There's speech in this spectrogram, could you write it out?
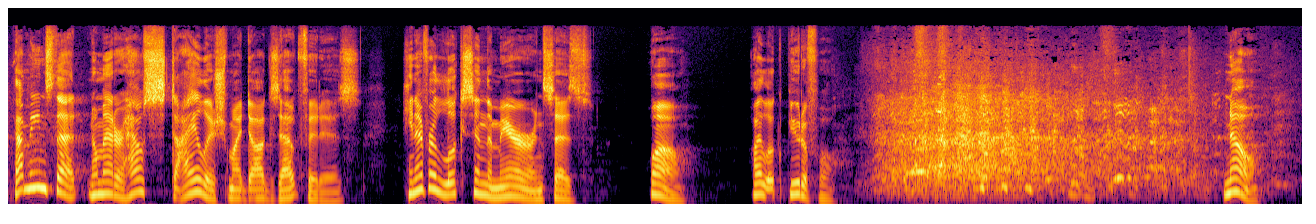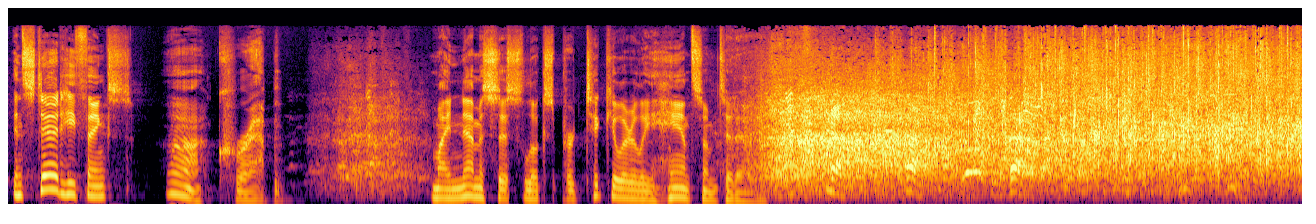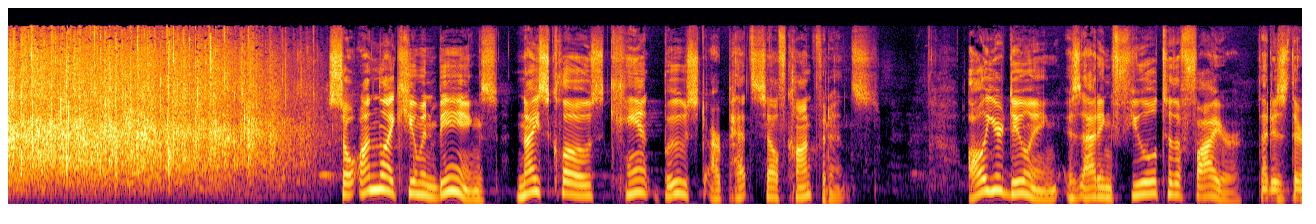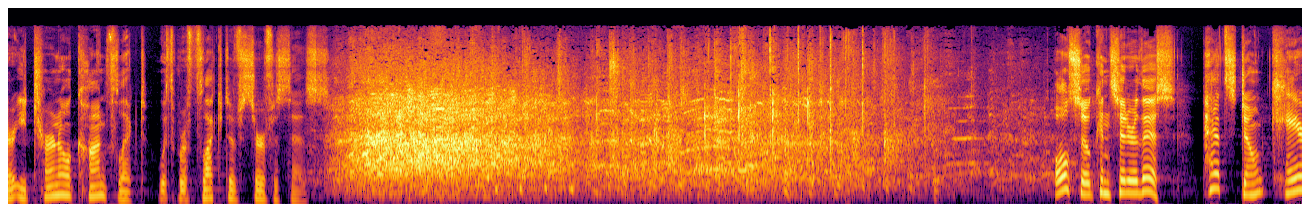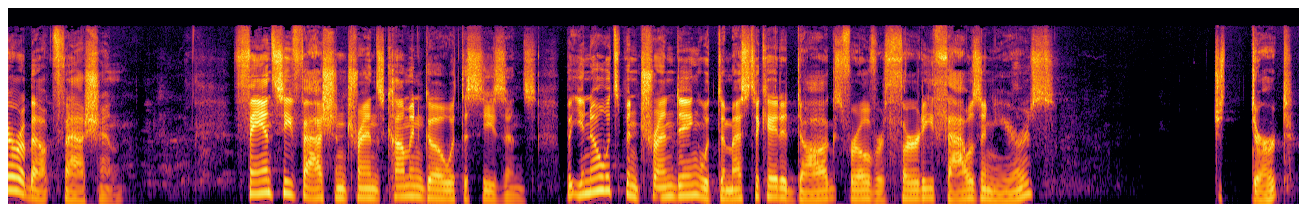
that means that no matter how stylish my dog's outfit is, he never looks in the mirror and says, Wow, I look beautiful. no, instead, he thinks, Ah, crap. My nemesis looks particularly handsome today. So, unlike human beings, nice clothes can't boost our pet's self confidence. all you're doing is adding fuel to the fire that is their eternal conflict with reflective surfaces. also, consider this pets don't care about fashion. Fancy fashion trends come and go with the seasons. But you know what's been trending with domesticated dogs for over 30,000 years? Just dirt.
